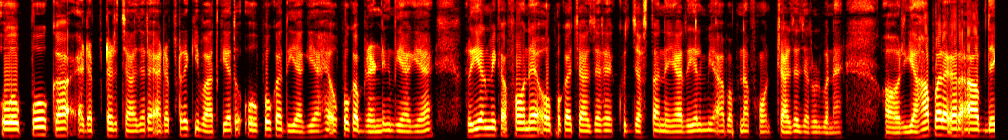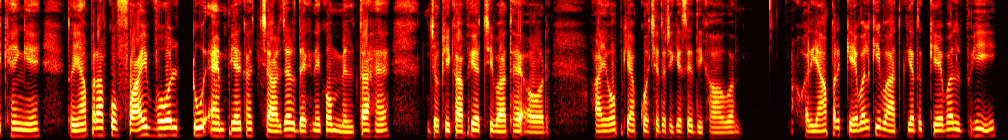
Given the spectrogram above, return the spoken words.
ओप्पो का एडेप्टर चार्जर है। एडेप्टर की बात किया तो ओप्पो का दिया गया है। ओप्पो का ब्रांडिंग दिया गया है। रियल का फ़ोन है ओप्पो का चार्जर है। कुछ जस्ता नहीं यार रियल आप अपना फ़ोन चार्जर ज़रूर बनाएँ। और यहाँ पर अगर आप देखेंगे तो यहाँ पर आपको फाइव वोल्ट टू एम्पियर का चार्जर देखने को मिलता है, जो कि काफ़ी अच्छी बात है और आई होप कि आपको अच्छे तरीके से दिखा होगा। और यहाँ पर केबल की बात किया तो केबल भी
